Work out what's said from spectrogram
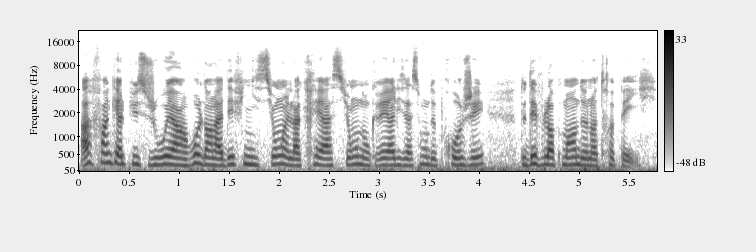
afin qu'elle puisse jouer un rôle dans la définition et la création, donc réalisation de projets de développement de notre pays.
